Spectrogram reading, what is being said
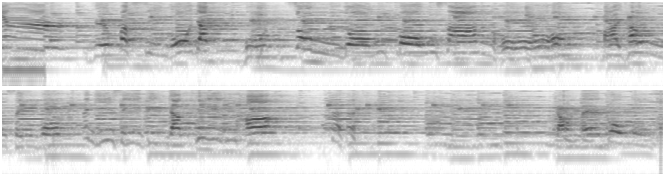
呀。若不是我一门忠勇报山卖偷成王，已是别人天下。今日功法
